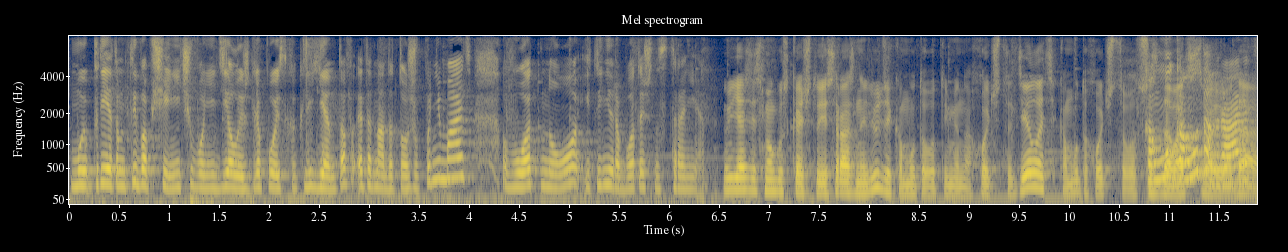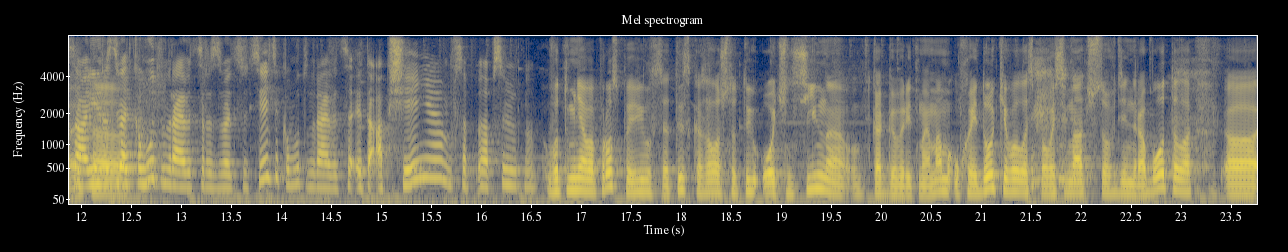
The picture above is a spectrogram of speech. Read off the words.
мы, при этом ты вообще ничего не делаешь для поиска клиентов, это надо тоже понимать, вот, но и ты не работаешь на стороне. Ну, я здесь могу сказать, что есть разные люди, кому-то вот именно хочется делать, кому-то хочется вот Кому, создавать кому-то свое. нравится да, и это... развивать, кому-то нравится развивать соцсети, кому-то нравится это общение, абсолютно. Вот у меня вопрос появился. Ты сказала, что ты очень сильно, как говорит моя мама, ухайдокивалась, по 18 часов в день работала. Э,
